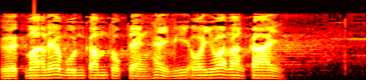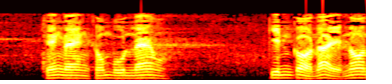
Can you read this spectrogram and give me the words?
เกิดมาแล้วบุญกรรมตกแต่งให้มีอวัยวะร่างกายแข็งแรงสมบูรณ์แล้ว กินก็ได้ นอน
